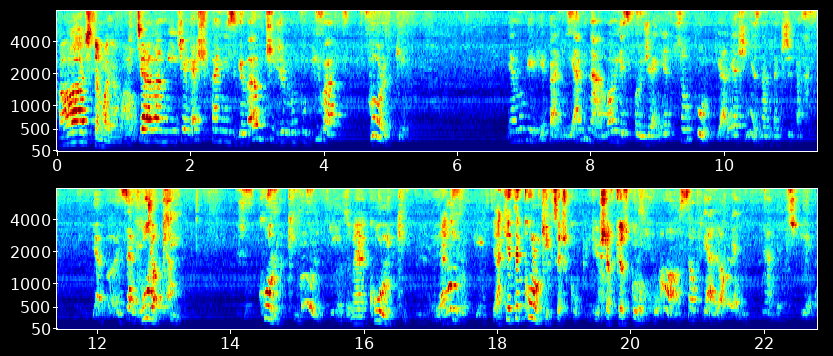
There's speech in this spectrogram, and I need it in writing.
Chodź tu moja mała. Chciała mieć jakaś pani zgwałcić, żebym kupiła kurki. Ja mówię, wie pani, jak na moje spojrzenie to są kurki, ale ja się nie znam na grzybach. Ja była zawiedziona. Kurki. Kurki. Kurki. Rozumiałem kulki. Jakie, Kurki. jakie te kulki chcesz kupić? Jeszcze w kiosku ruchu. O, Sofia Loren nawet śpiewa.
